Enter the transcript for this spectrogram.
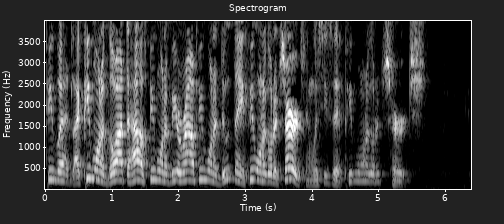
people have, like people want to go out the house, people want to be around, people want to do things, people want to go to church. And when she said people want to go to church,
